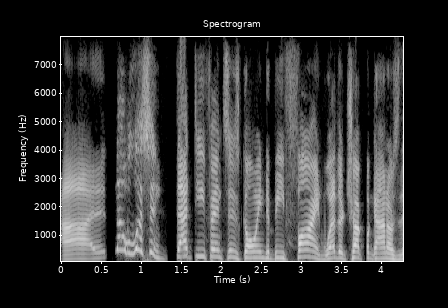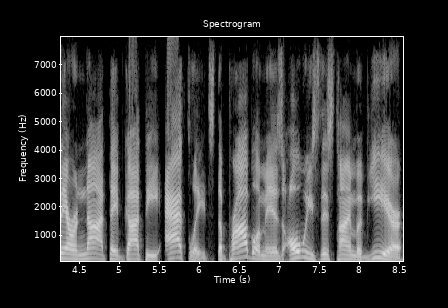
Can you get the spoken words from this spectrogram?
uh, no, listen, that defense is going to be fine. Whether Chuck Pagano's there or not, they've got the athletes. The problem is always this time of year,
